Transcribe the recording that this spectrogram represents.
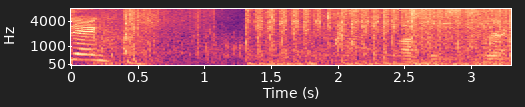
Lifting. Love this trick.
